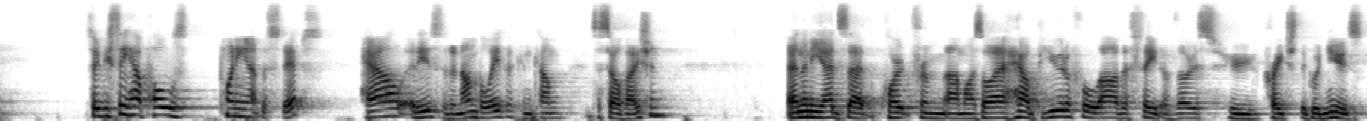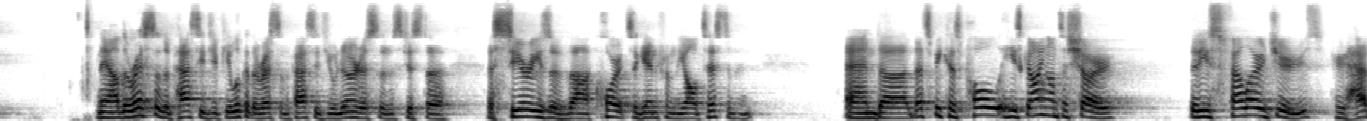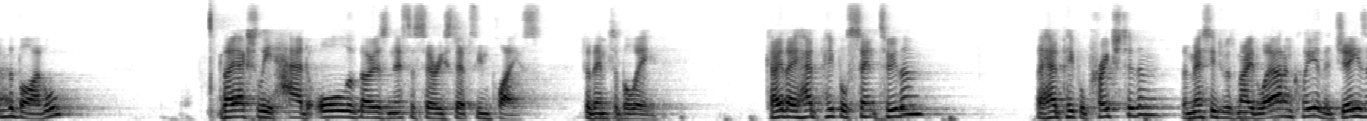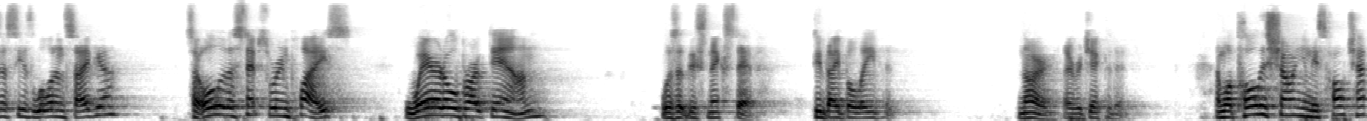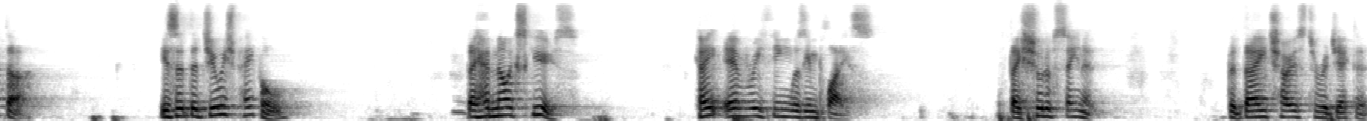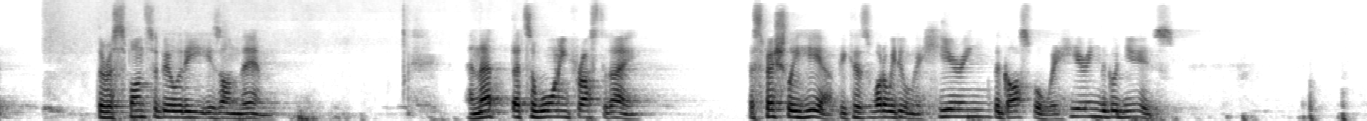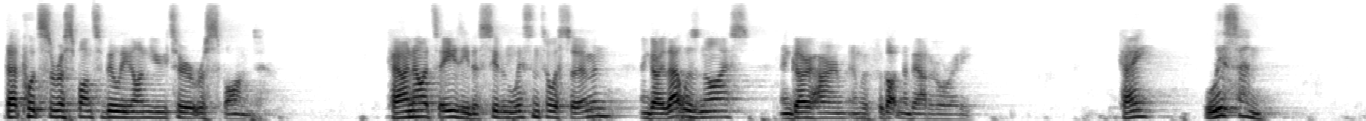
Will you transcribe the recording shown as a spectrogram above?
So, you see how Paul's pointing out the steps, how it is that an unbeliever can come to salvation. And then he adds that quote from um, Isaiah How beautiful are the feet of those who preach the good news. Now, the rest of the passage, if you look at the rest of the passage, you'll notice that it's just a, a series of uh, quotes again from the Old Testament. And uh, that's because Paul, he's going on to show that his fellow Jews who had the Bible, they actually had all of those necessary steps in place for them to believe. Okay, they had people sent to them. They had people preach to them. The message was made loud and clear that Jesus is Lord and Savior. So all of the steps were in place. Where it all broke down was at this next step. Did they believe it? No, they rejected it. And what Paul is showing in this whole chapter is that the Jewish people, they had no excuse. Okay, everything was in place. They should have seen it, but they chose to reject it. The responsibility is on them. And that, that's a warning for us today, especially here, because what are we doing? We're hearing the gospel, we're hearing the good news. That puts the responsibility on you to respond. Okay, I know it's easy to sit and listen to a sermon and go, that was nice, and go home and we've forgotten about it already. Okay? Listen.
